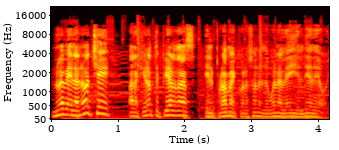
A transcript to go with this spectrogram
9 de la noche, para que no te pierdas el programa de Corazones de Buena Ley el día de hoy.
